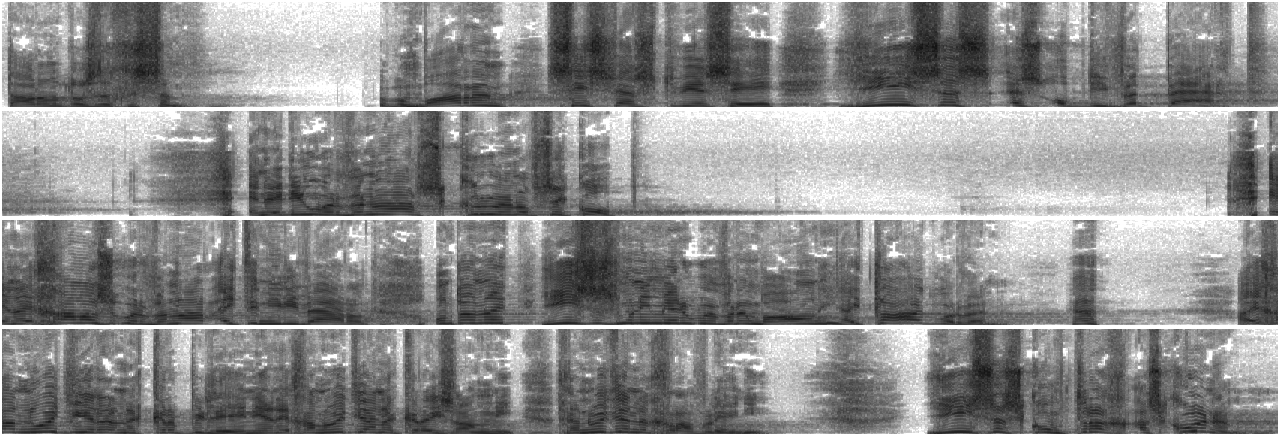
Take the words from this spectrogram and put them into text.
Daarom het ons dit gesing. Openbaring 6 vers 2 sê Jesus is op die wit perd. En hy het die oorwinnaarskroon op sy kop. En hy gaan as oorwinnaar uit in hierdie wêreld. Onthou net, Jesus moenie meer oorwinning behaal nie. Hy klaar het oorwin. Huh? Hy gaan nooit weer in 'n krippie lê nie en hy gaan nooit weer aan 'n kruis hang nie. Hy gaan nooit in 'n graf lê nie. Jesus kom terug as koning.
